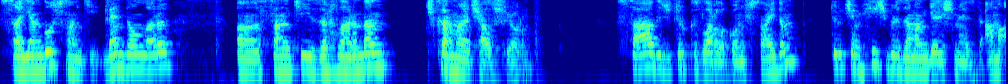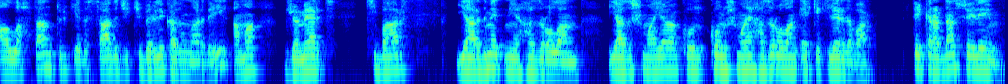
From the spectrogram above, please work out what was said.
Salyangoz sanki. Ben de onları aa, sanki zırhlarından çıkarmaya çalışıyorum. Sadece Türk kızlarla konuşsaydım Türkçem hiçbir zaman gelişmezdi. Ama Allah'tan Türkiye'de sadece kibirli kadınlar değil ama cömert, kibar, yardım etmeye hazır olan, yazışmaya, konuşmaya hazır olan erkekler de var. Tekrardan söyleyeyim.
